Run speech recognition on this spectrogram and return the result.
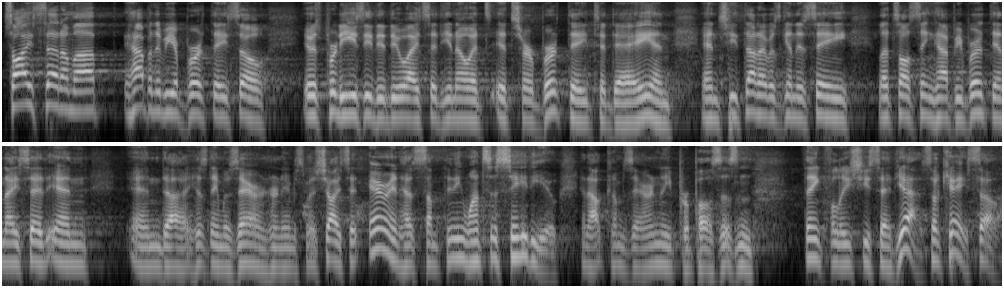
So I set him up. It happened to be her birthday, so it was pretty easy to do. I said, you know, it's it's her birthday today, and and she thought I was going to say, let's all sing happy birthday, and I said, and and uh, his name was Aaron, her name is Michelle. I said, Aaron has something he wants to say to you, and out comes Aaron, and he proposes, and thankfully she said yes. Okay, so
